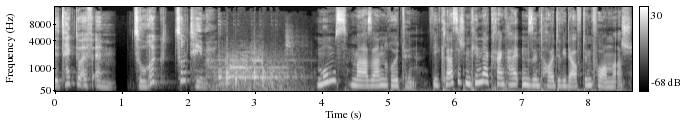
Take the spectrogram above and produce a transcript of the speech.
Detektor FM. Zurück zum Thema. Mumps, Masern, Röteln. Die klassischen Kinderkrankheiten sind heute wieder auf dem Vormarsch.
